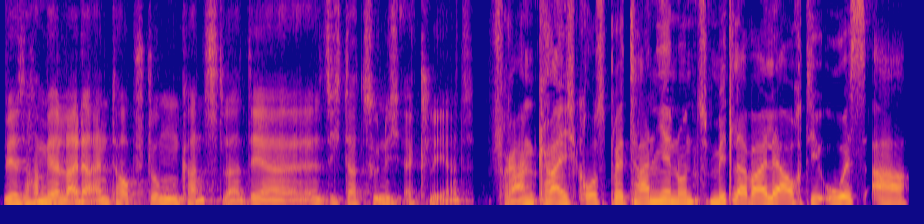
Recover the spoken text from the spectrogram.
Wir haben ja leider einen taubstummen Kanzler, der sich dazu nicht erklärt. Frankreich, Großbritannien und mittlerweile auch die USA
